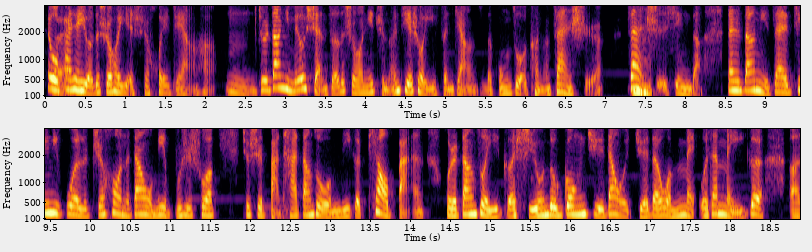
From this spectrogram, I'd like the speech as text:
那我发现有的时候也是会这样哈，嗯，就是当你没有选择的时候，你只能接受一份这样子的工作，可能暂时。暂嗯时性的，但是当你在经历过了之后呢，当然我们也不是说就是把它当做我们的一个跳板，或者当做一个使用的工具。但我觉得我们每我在每一个呃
